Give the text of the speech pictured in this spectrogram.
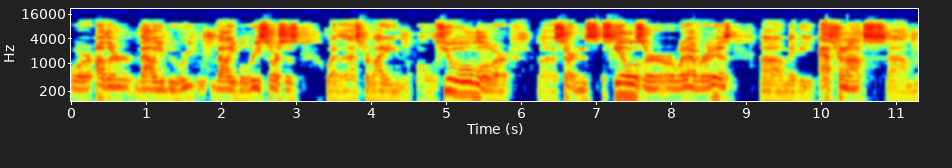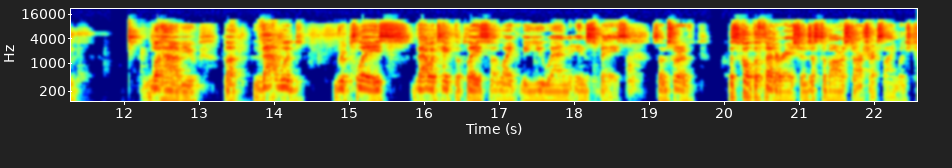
or other valuable, valuable resources, whether that's providing all the fuel or uh, certain skills or, or, whatever it is, uh, maybe astronauts, um, what have you. But that would replace that would take the place of like the UN in space. Some sort of let's call it the Federation, just to borrow Star Trek's language.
